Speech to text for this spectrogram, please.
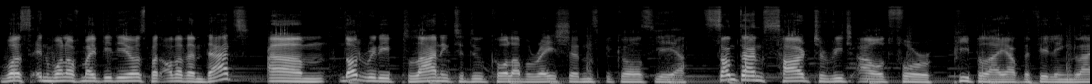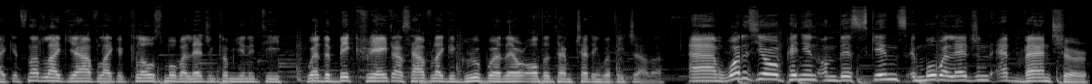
was in one of my videos, but other than that, um, not really planning to do collaborations because, yeah, sometimes hard to reach out for people, I have the feeling. Like, it's not like you have like a close Mobile Legend community where the big creators have like a group where they're all the time chatting with each other. Um, what is your opinion on this skins in Mobile Legend Adventure?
